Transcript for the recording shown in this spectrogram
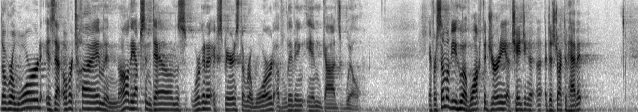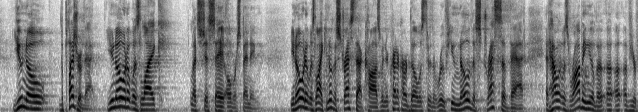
The reward is that over time and all the ups and downs, we're going to experience the reward of living in God's will. And for some of you who have walked the journey of changing a, a destructive habit, you know the pleasure of that. You know what it was like, let's just say, overspending. You know what it was like. You know the stress that caused when your credit card bill was through the roof. You know the stress of that and how it was robbing you of, a, of, your,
